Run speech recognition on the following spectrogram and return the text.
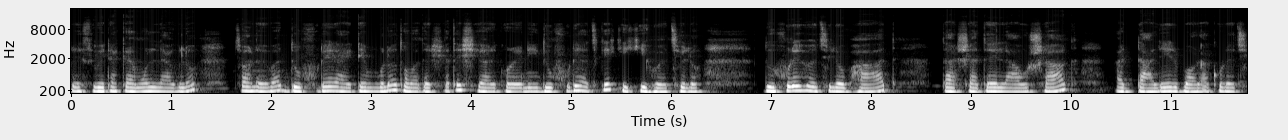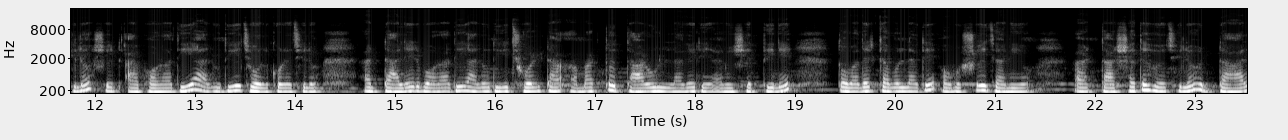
রেসিপিটা কেমন লাগল। চলো এবার দুপুরের আইটেমগুলো তোমাদের সাথে শেয়ার করে নিই। দুপুরে আজকে কি কি হয়েছিল? দুপুরে হয়েছিল ভাত, তার সাথে লাউ শাক, আর ডালের বড়া করেছিল। সে বড়া দিয়ে আলু দিয়ে ঝোল করেছিল। আর ডালের বড়া দিয়ে আলু দিয়ে ঝোলটা আমার তো দারুণ লাগে নিরামিষের দিনে। তোমাদের কেমন লাগে অবশ্যই জানিও। আর তার সাথে হয়েছিল ডাল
